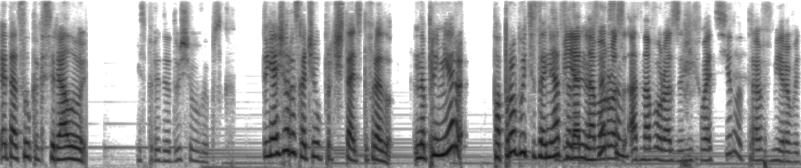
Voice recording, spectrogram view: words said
Это отсылка к сериалу из предыдущего выпуска. Я еще раз хочу прочитать эту фразу. Например, попробуйте заняться Тебе одного, раз, одного раза не хватило травмировать?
